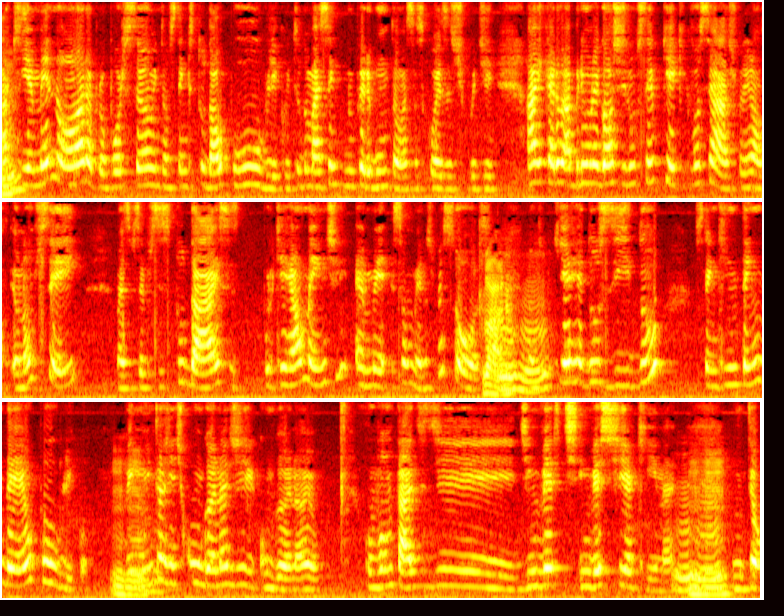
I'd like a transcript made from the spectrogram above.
Aqui é menor a proporção, então você tem que estudar o público e tudo mais. Sempre me perguntam essas coisas, tipo de, ai, quero abrir um negócio de não sei o quê, o que, que você acha? Eu falei, não, eu não sei, mas você precisa estudar, esses, porque realmente é me- são menos pessoas. Claro. Tudo que é reduzido, você tem que entender o público. Vem muita gente com gana de. Com gana, eu. Com vontade de, de investir, investir aqui, né? Uhum. Então,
